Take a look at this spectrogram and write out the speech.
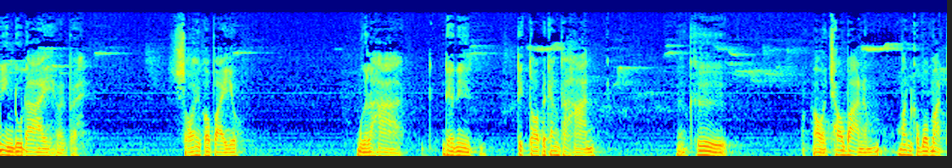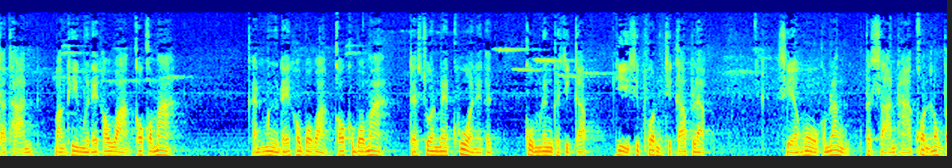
นิ่งดูได้มันไป ซอยเข้าไปอยู่มือละหาเดี๋ยวนี้ติดต่อไปทางทหาร คือ เอาเช่าบ้านมันก็บ่มาตรฐาน บางทีมือได้เขาว่างเขาก็มากันมือได้เขาบ่ว่างเขาก็บ่มาแต่ส่วนแม่ขั้วเนี่ยก็กลุ่มหนึ่งก็จิกับยี่สิบคนจิกับแล้ว เสียโหกำลังประสานหาคนลงไป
